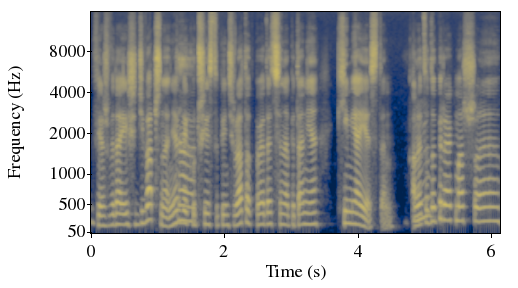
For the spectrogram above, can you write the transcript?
wiesz, wydaje się dziwaczne, nie? W tak. wieku 35 lat odpowiadać sobie na pytanie, kim ja jestem. Ale to dopiero jak masz... E,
